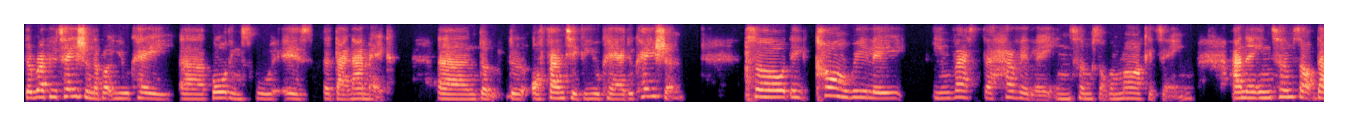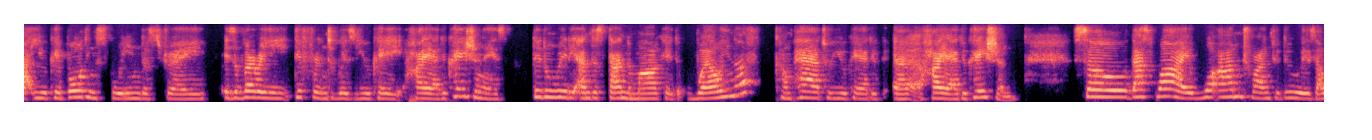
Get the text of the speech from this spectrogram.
the reputation about UK uh, boarding school is the dynamic and the, the authentic UK education. So they can't really invest heavily in terms of marketing. And in terms of that UK boarding school industry is very different with UK higher education is they don't really understand the market well enough compared to UK edu- uh, higher education. So that's why what I'm trying to do is I,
